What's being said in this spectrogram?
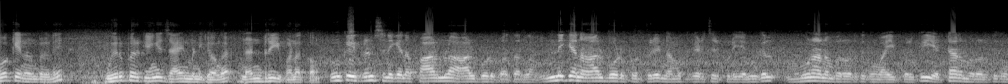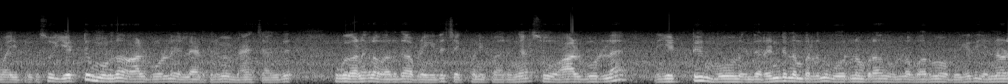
ஓகே நண்பர்களே விருப்பம் இருக்கீங்க ஜாயின் பண்ணிக்கோங்க. நன்றி வணக்கம். ஓகே ஃப்ரெண்ட்ஸ் இன்றைக்கி நான் ஃபார்முலா ஆல் போர்டு பார்த்துடலாம். இன்றைக்கி நான் ஆல் போர்டு பொறுத்தவரை நமக்கு கிடைச்சிருக்கக்கூடிய எண்கள் மூணாம் நம்பர் வரத்துக்கும் வாய்ப்பு இருக்குது எட்டாம் நம்பர் வரத்துக்கும் வாய்ப்பு இருக்குது ஸோ எட்டு மூணு தான் ஆல் போர்டில் எல்லா இடத்துலையுமே மேட்ச் ஆகுது. உங்கள் கணக்கில் வருதா அப்படிங்கிறத செக் பண்ணி பாருங்கள் ஸோ ஆல் போர்டில் எட்டு மூணு இந்த ரெண்டு நம்பர்லேருந்து ஒரு நம்பராவது உள்ளே வரணும் அப்படிங்கிறது என்னோட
